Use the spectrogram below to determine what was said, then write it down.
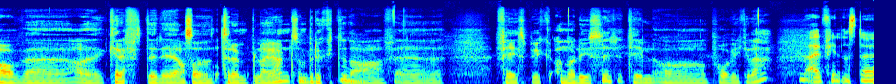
av eh, krefter, altså Trump-leiren, som brukte da eh, Facebook-analyser til å påvirke deg. Der finnes det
